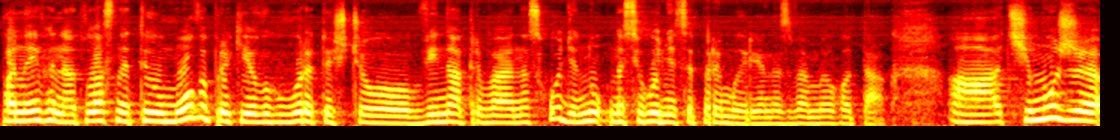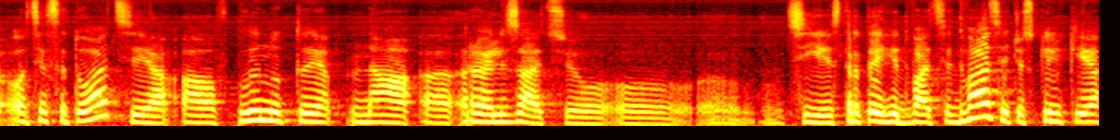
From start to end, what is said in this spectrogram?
Пане Євгене, от власне ті умови, про які ви говорите, що війна триває на сході. Ну на сьогодні це перемир'я, назвемо його так. А чи може ця ситуація вплинути на е, реалізацію е, цієї стратегії 2020, оскільки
